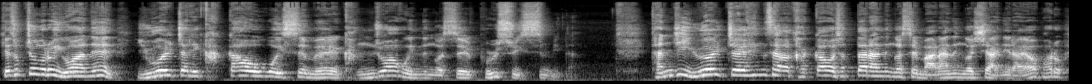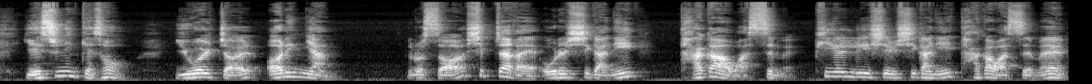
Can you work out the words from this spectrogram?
계속적으로 요한은 6월절이 가까우고 있음을 강조하고 있는 것을 볼 수 있습니다. 단지 6월절 행사가 가까워졌다라는 것을 말하는 것이 아니라요. 바로 예수님께서 6월절 어린 양으로서 십자가에 오를 시간이 다가왔음을, 피 흘리실 시간이 다가왔음을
